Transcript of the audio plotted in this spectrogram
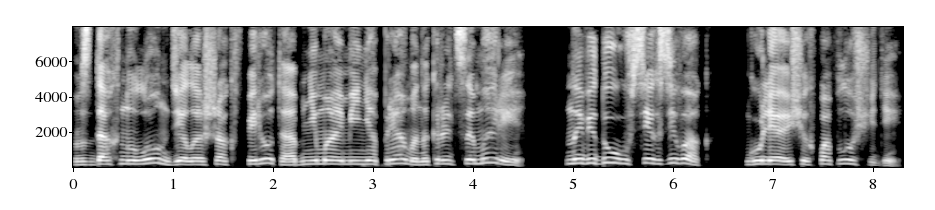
Вздохнул он, делая шаг вперед и обнимая меня прямо на крыльце мэрии, на виду у всех зевак, гуляющих по площади.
